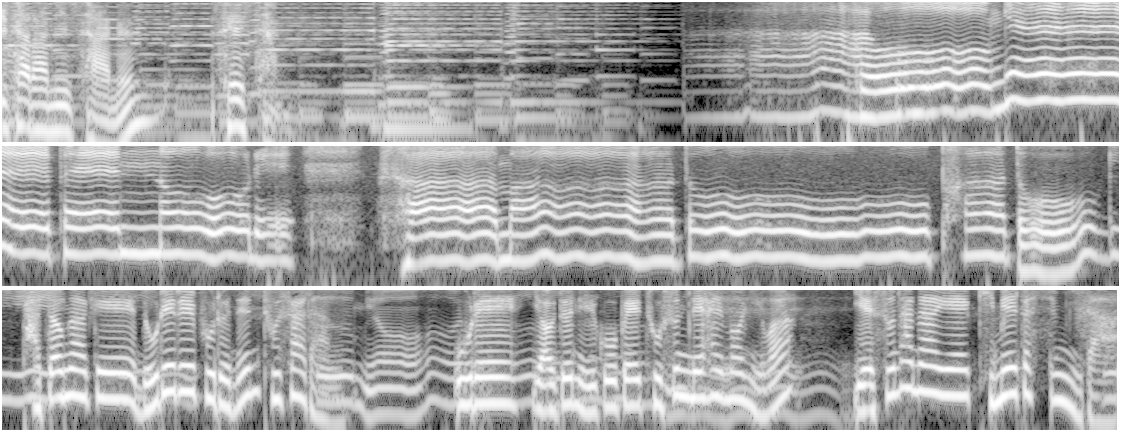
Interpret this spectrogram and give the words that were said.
이 사람이 사는 세상. 공에 밴 노래 사마도 파도기 다정하게 노래를 부르는 두 사람. 올해 87의 조순내 할머니와 61의 김혜자 씨입니다.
